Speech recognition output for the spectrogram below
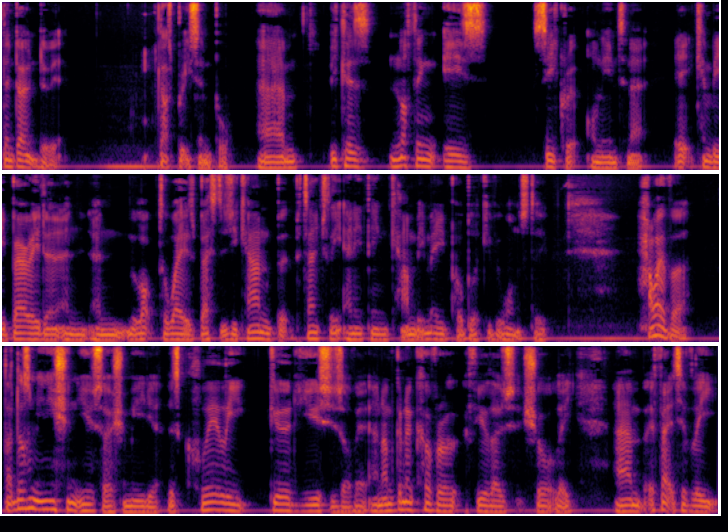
then don't do it. That's pretty simple. Um, because nothing is secret on the internet. It can be buried and, and, and locked away as best as you can, but potentially anything can be made public if it wants to. However, that doesn't mean you shouldn't use social media. There's clearly good uses of it, and I'm going to cover a few of those shortly. Um, but effectively,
